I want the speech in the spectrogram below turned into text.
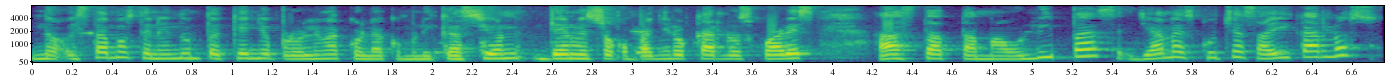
No, estamos teniendo un pequeño problema con la comunicación de nuestro compañero Carlos Juárez hasta Tamaulipas. ¿Ya me escuchas ahí, Carlos?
